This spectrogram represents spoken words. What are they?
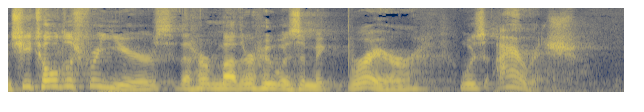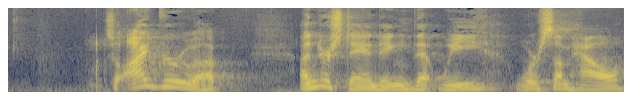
And she told us for years that her mother, who was a McBrayer, was Irish. So I grew up understanding that we were somehow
